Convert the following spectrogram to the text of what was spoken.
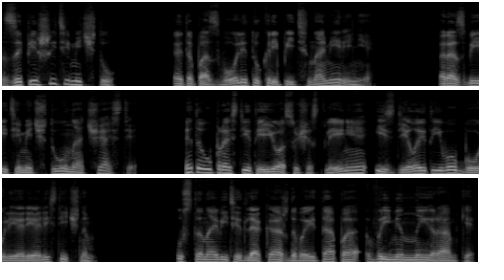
Запишите мечту. Это позволит укрепить намерение. Разбейте мечту на части. Это упростит ее осуществление и сделает его более реалистичным. Установите для каждого этапа временные рамки.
